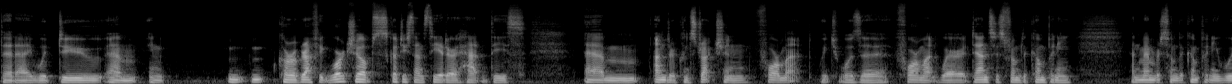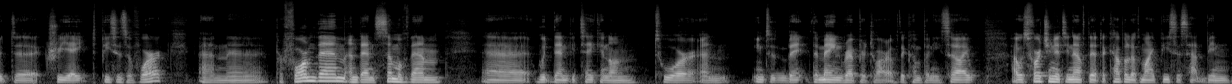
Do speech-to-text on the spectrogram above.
that I would do um, in choreographic workshops. Scottish Dance Theatre had this um, under construction format, which was a format where dancers from the company and members from the company would uh, create pieces of work and uh, perform them, and then some of them uh, would then be taken on tour and into the main repertoire of the company. So I, I was fortunate enough that a couple of my pieces had been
